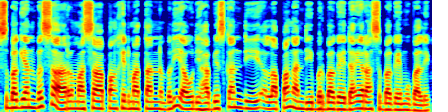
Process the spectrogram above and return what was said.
Sebagian besar masa pengkhidmatan beliau dihabiskan di lapangan di berbagai daerah sebagai mubalik.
